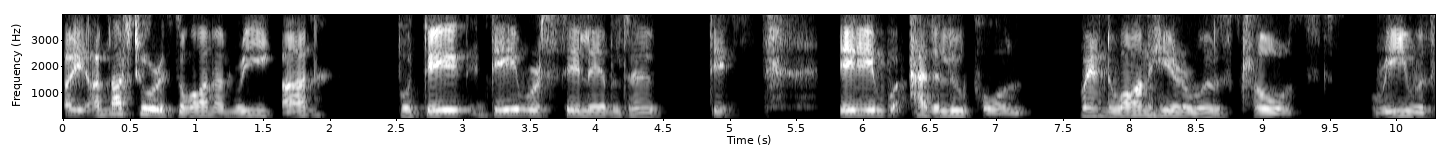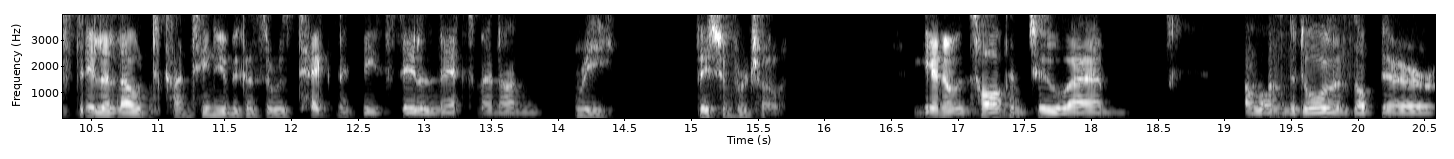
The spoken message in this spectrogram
I, I'm not sure it's the one on Regan, but they they were still able to. They, they had a loophole when the one here was closed. Ree was still allowed to continue because there was technically still netsmen on Ree fishing for trout. Again, I was talking to um, one of the Dolans up there, a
